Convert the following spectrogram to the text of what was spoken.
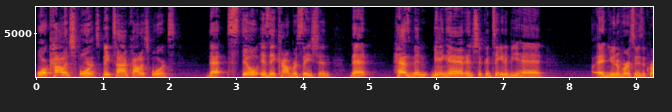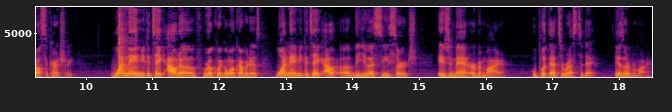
or college sports, yeah. big time college sports, that still is a conversation that has been being had and should continue to be had at universities across the country. One name you could take out of, real quick, I want to cover this. One name you could take out of the USC search is your man, Urban Meyer, who put that to rest today. Here's Urban Meyer.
